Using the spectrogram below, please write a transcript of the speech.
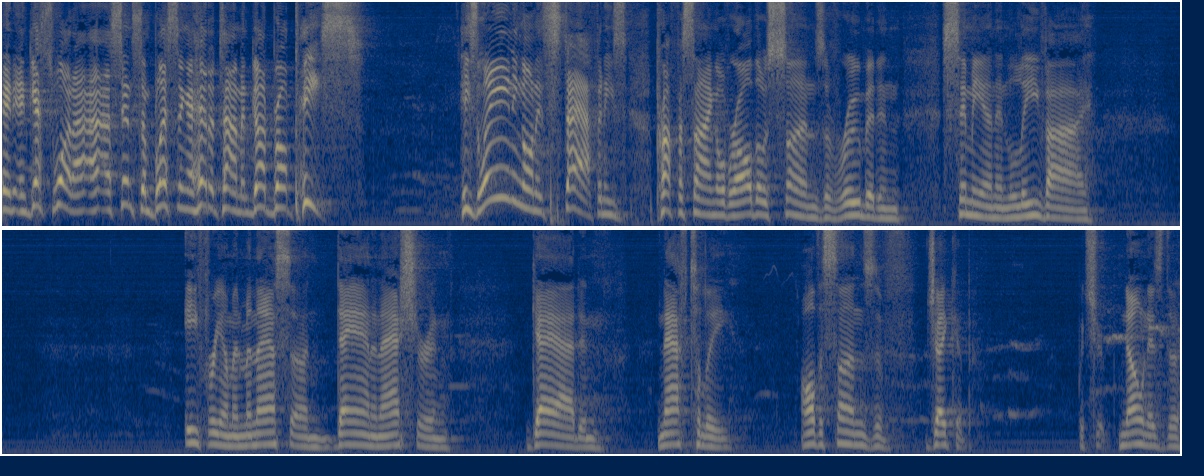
and, and guess what? I, I sent some blessing ahead of time and God brought peace. He's leaning on his staff and he's prophesying over all those sons of Reuben and Simeon and Levi, Ephraim and Manasseh and Dan and Asher and Gad and Naphtali, all the sons of Jacob, which are known as the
